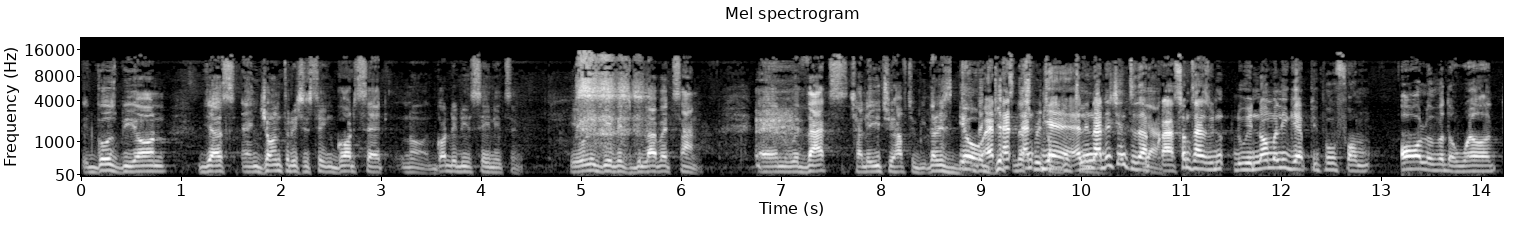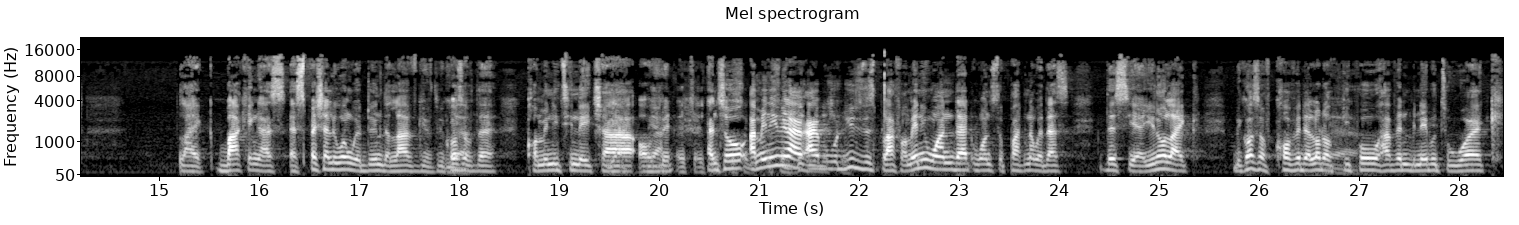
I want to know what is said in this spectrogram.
It goes beyond just and John 3:16. God said no. God didn't say anything. He only gave His beloved Son. And with that, Charlie, you two have to be. There is Yo, the and, gift, and- the and- spirit of yeah, gift and in there. addition to that, Yeah. Sometimes we, we normally get people from all over the world, like backing us, especially when we're doing the Love Gift because Yeah. of the community nature Yeah, of yeah, it. it's- it's- and so, I mean, even I, I would use this platform. Anyone that wants to partner with us this year, you know, like because of COVID, a lot of people haven't been able to work.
